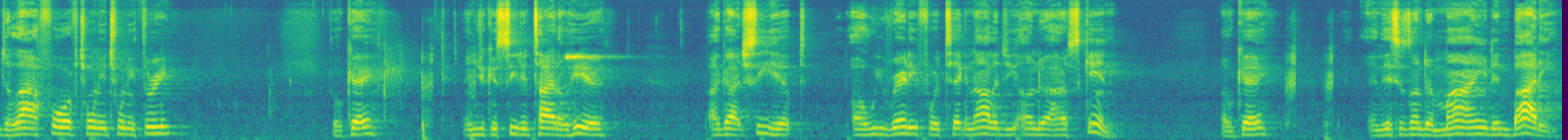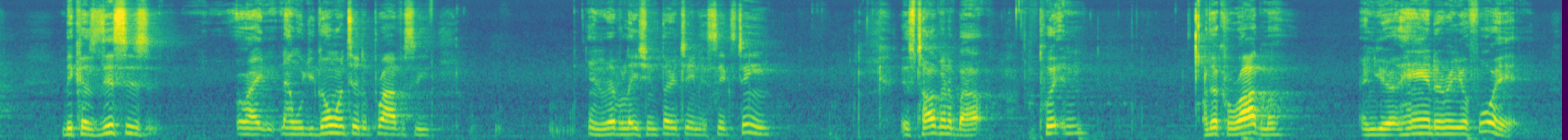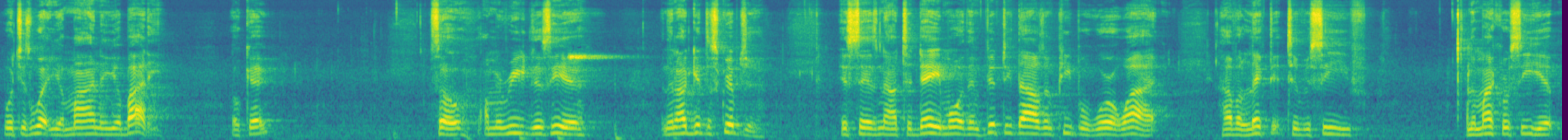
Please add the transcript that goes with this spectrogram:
July fourth, twenty twenty three. Okay, and you can see the title here. I got C hipped. Are we ready for technology under our skin? Okay, and this is under mind and body, because this is right now when you go into the prophecy in Revelation 13 and 16, it's talking about putting the charagma in your hand or in your forehead, which is what? Your mind and your body. Okay? So I'm going to read this here, and then I'll get the scripture. It says, Now today, more than 50,000 people worldwide have elected to receive the micro C hip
